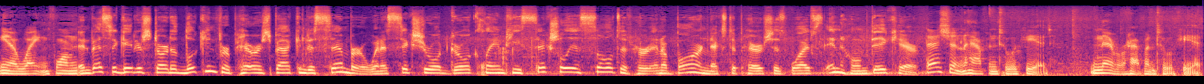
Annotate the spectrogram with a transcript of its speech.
you know, waiting for him. Investigators started looking for Parrish back in December when a six-year-old girl claimed he sexually assaulted her in a barn next to Parrish's wife's in-home daycare. That shouldn't happen to a kid never happened to a kid.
